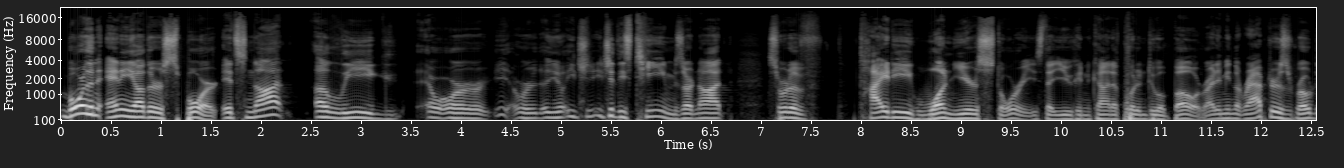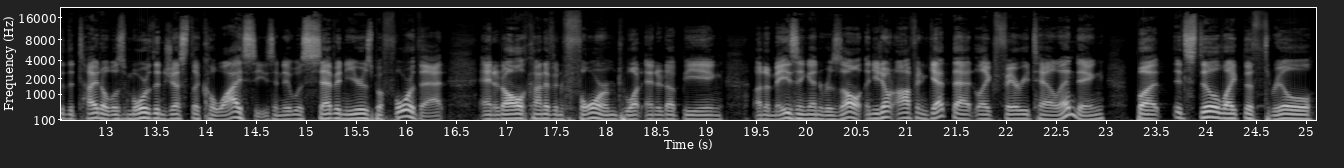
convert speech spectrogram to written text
more than any other sport, it's not a league or or you know each each of these teams are not sort of tidy one year stories that you can kind of put into a bow, right? I mean, the Raptors' road to the title was more than just the Kawhi season. It was seven years before that, and it all kind of informed what ended up being an amazing end result. And you don't often get that like fairy tale ending, but it's still like the thrill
